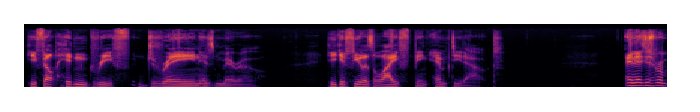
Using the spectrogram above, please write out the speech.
He felt hidden grief drain his marrow. He could feel his life being emptied out. And it just re-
